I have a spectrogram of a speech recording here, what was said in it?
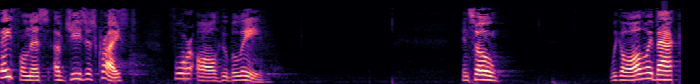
faithfulness of Jesus Christ for all who believe. And so, we go all the way back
